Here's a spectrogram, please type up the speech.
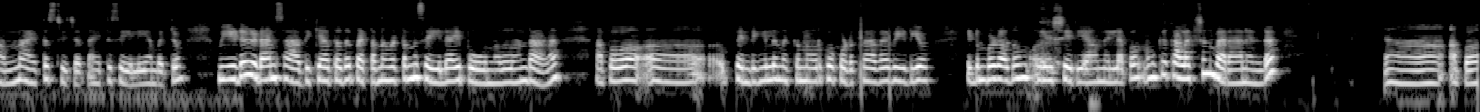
നന്നായിട്ട് സ്റ്റിച്ചഡ് നൈറ്റ് സെയിൽ ചെയ്യാൻ പറ്റും. വീഡിയോ ഇടാൻ സാധിക്കാത്തത് പെട്ടെന്ന് പെട്ടെന്ന് സെയിലായി പോകുന്നത് കൊണ്ടാണ്. അപ്പോൾ പെൻഡിങ്ങിൽ നിൽക്കുന്നവർക്ക് കൊടുക്കാതെ വീഡിയോ ഇടുമ്പോഴതും ശരിയാവുന്നില്ല. അപ്പോൾ നമുക്ക് കളക്ഷൻ വരാനുണ്ട്. അപ്പോൾ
